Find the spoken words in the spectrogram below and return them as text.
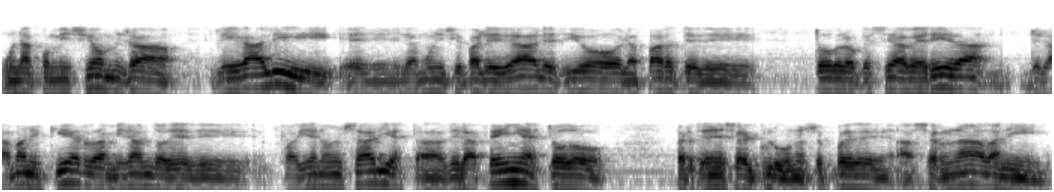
una comisión ya legal y eh, la municipalidad les dio la parte de todo lo que sea vereda de la mano izquierda mirando desde Fabián Onsari hasta de la Peña, es todo pertenece al club, no se puede hacer nada ni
